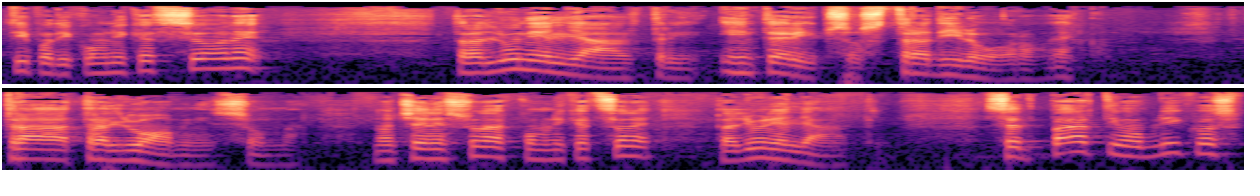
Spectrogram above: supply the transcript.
tipo di comunicazione tra gli uni e gli altri, inter ipsos, tra di loro, ecco, tra, tra gli uomini, insomma. Non c'è nessuna comunicazione tra gli uni e gli altri. Sed partim obliquos,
